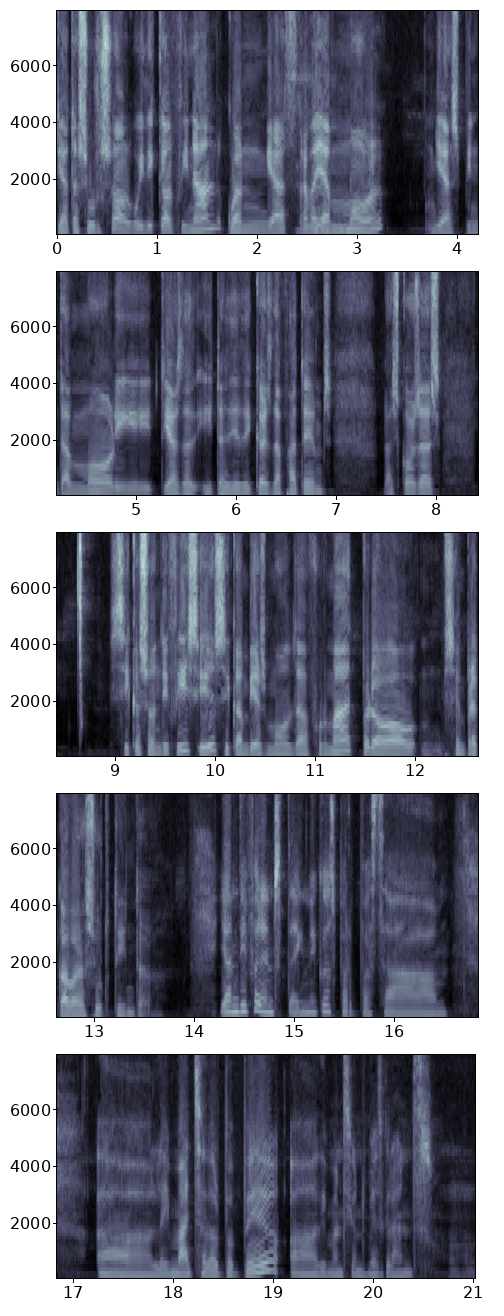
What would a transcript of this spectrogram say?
ja te surt sol, vull dir que al final quan ja has treballat molt ja has pintat molt i, t'hi has de, i te dediques de fa temps les coses sí que són difícils, si canvies molt de format però sempre acaba sortint-te Hi ha diferents tècniques per passar uh, la imatge del paper a dimensions més grans. Uh -huh.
